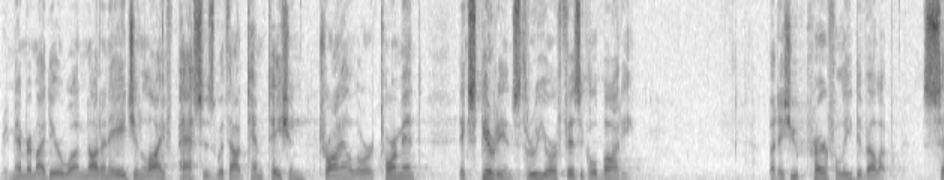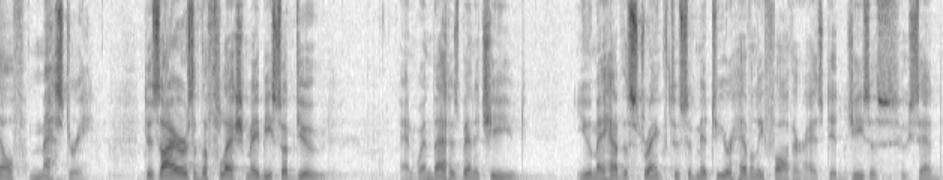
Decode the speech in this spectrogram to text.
Remember, my dear one, not an age in life passes without temptation, trial, or torment experienced through your physical body. But as you prayerfully develop self mastery, desires of the flesh may be subdued. And when that has been achieved, you may have the strength to submit to your Heavenly Father, as did Jesus, who said,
